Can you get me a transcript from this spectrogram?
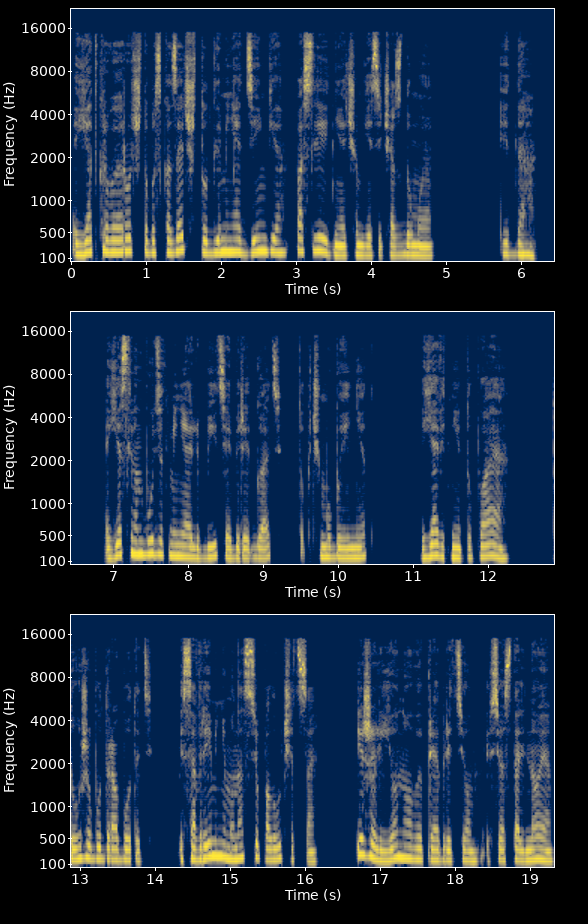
Я открываю рот, чтобы сказать, что для меня деньги — последнее, о чем я сейчас думаю. И да, если он будет меня любить и оберегать, то почему бы и нет? Я ведь не тупая, тоже буду работать, и со временем у нас все получится. И жилье новое приобретем, и все остальное.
